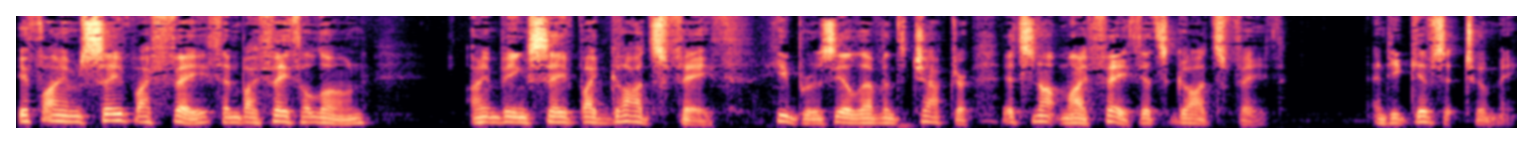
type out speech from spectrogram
if I am saved by faith and by faith alone, I am being saved by God's faith. Hebrews, the 11th chapter. It's not my faith, it's God's faith. And He gives it to me.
